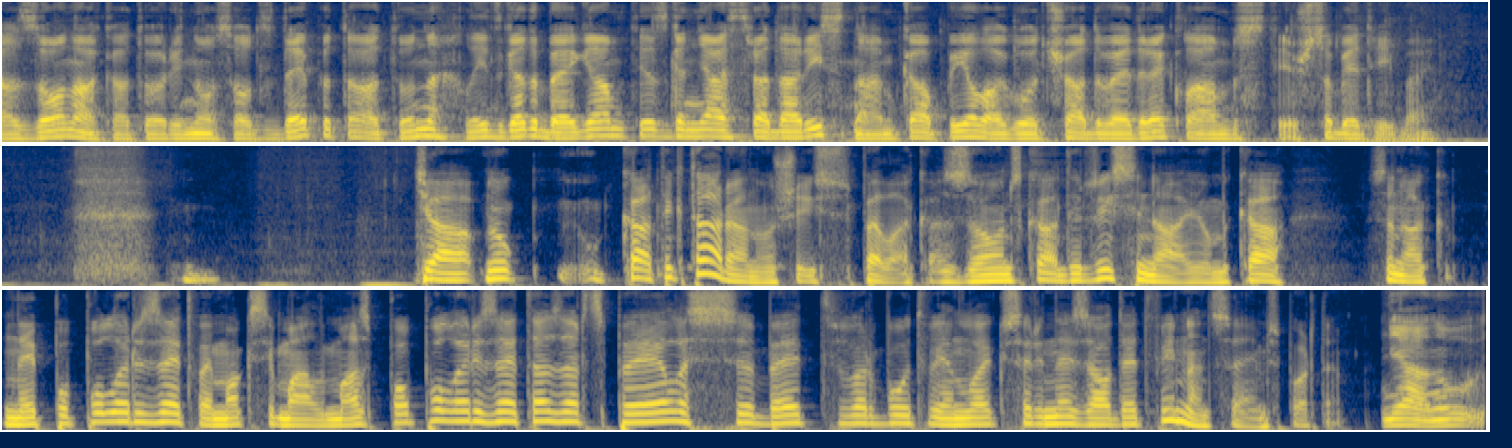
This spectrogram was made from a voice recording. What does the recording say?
pelēkajā zonā, kā to arī nosauc deputāti, un līdz gada beigām diezgan jāizstrādā risinājumi, kā pielāgot šāda veida reklāmas tieši sabiedrībai. Jā, nu, kā tikt ārā no šīs pelēkās zonas, kādi ir risinājumi, kā sanāk nepopularizēt vai maksimāli maz popularizēt azartspēles, bet varbūt vienlaikus arī nezaudēt finansējumu sportam. Jā, nu,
